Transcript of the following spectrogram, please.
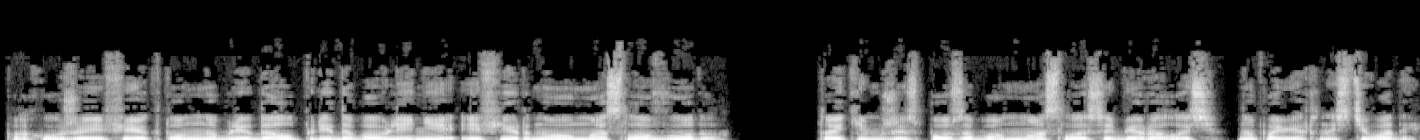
Похожий эффект он наблюдал при добавлении эфирного масла в воду. Таким же способом масло собиралось на поверхности воды.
